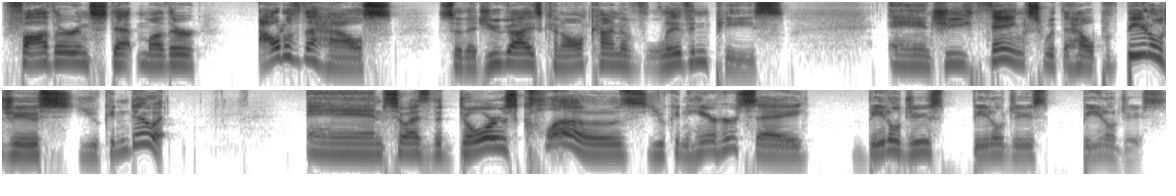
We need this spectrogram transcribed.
father and stepmother out of the house so that you guys can all kind of live in peace. And she thinks with the help of Beetlejuice, you can do it. And so as the doors close, you can hear her say, Beetlejuice, Beetlejuice, Beetlejuice.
